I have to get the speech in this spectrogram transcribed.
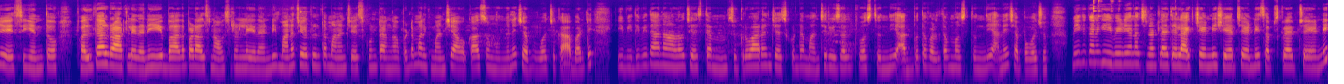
చేసి ఎంతో ఫలితాలు రావట్లేదని బాధపడాల్సిన అవసరం లేదండి. మన చేతులతో మనం చేసుకుంటాం కాబట్టి మనకి మంచి అవకాశం ఉందని చెప్పవచ్చు. కాబట్టి ఈ విధి విధానాలు చేస్తే శుక్రవారం చేసుకుంటే మంచి రిజల్ట్ వస్తుంది. అద్భుత ఫలితం వస్తుంది అనే చెప్పవచ్చు. మీకు కనుక ఈ వీడియో నచ్చినట్లయితే లైక్ చేయండి, షేర్ చేయండి, సబ్స్క్రైబ్ చేయండి.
